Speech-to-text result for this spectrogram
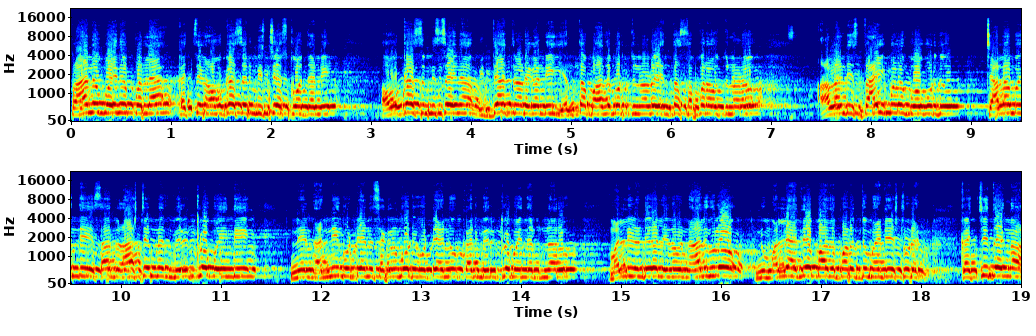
ప్రాణం పోయినప్పుడల్లా ఖచ్చితంగా అవకాశాన్ని మిస్ చేసుకోవద్దండి. అవకాశం మిస్ అయిన విద్యార్థిని అడగండి ఎంత బాధపడుతున్నాడో ఎంత సఫర్ అవుతున్నాడో. అలాంటి స్థాయికి మనం పోకూడదు. చాలామంది సార్ లాస్ట్ టైం నాకు మెరిట్లో పోయింది. నేను అన్ని కొట్టాను సెకండ్ బోర్డు కొట్టాను కానీ మెరిట్లో పోయింది అంటున్నారు. మళ్ళీ రెండు వేల ఇరవై నాలుగులో నువ్వు మళ్ళీ అదే బాధపడద్దు మై డే స్టూడెంట్ ఖచ్చితంగా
